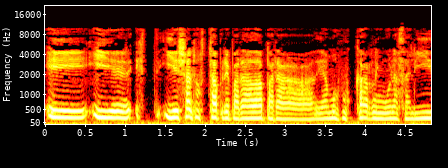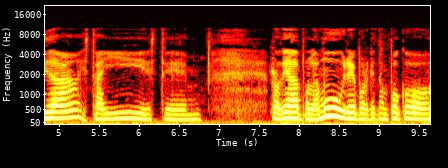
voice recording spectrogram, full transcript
Y, y, eh, y, ella no está preparada para, digamos, buscar ninguna salida, está ahí, este, rodeada por la mugre, porque tampoco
